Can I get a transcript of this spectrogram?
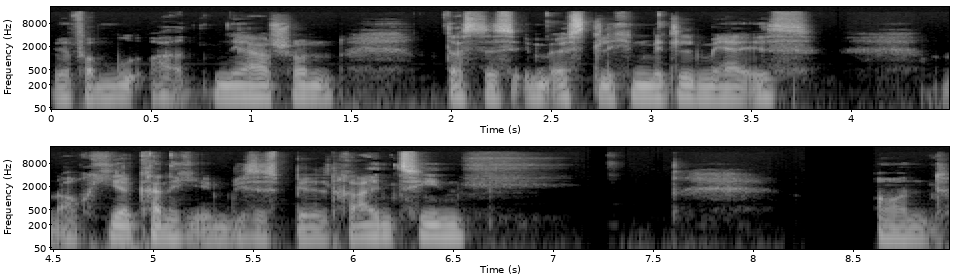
wir vermuten ja schon, dass das im östlichen Mittelmeer ist. Und auch hier kann ich eben dieses Bild reinziehen und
